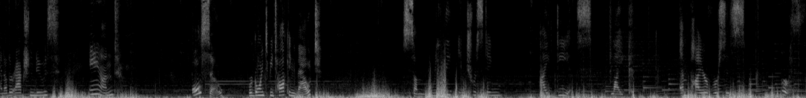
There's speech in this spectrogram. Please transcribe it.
and other action news, and also we're going to be talking about some really interesting ideas like Empire versus Earth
